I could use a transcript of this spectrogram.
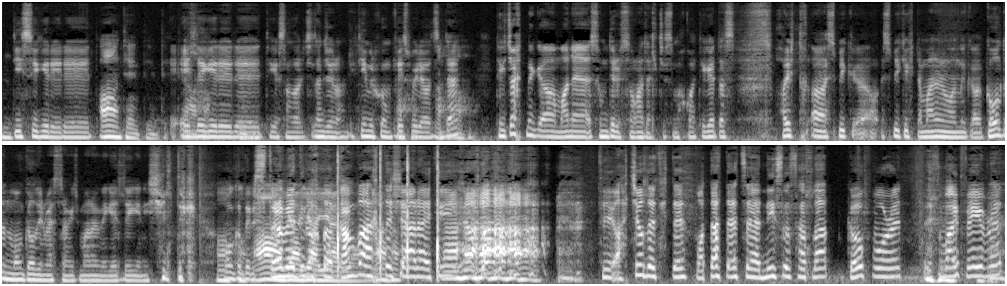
DC-гээр ирээд аа тийм тийм тийм. LA-гээр ирээд тэгээ сангаар санаж байна. Нэг тиймэрхүү Facebook явуулсан та. Тэгж яхад нэг манай сүм дээр сургаал альчихсан байхгүй. Тэгээд бас хоёр дахь спик спикигт манай нэг Golden Mongolian Restaurant гэж манай нэг ялэг нэг шилдэг. Монгол дээр стrawberry гахта гамба ахта шаарай тий. Тий ачуулаад гэхдээ бодаатай цай нийсүү салаад go for it. It's my favorite.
